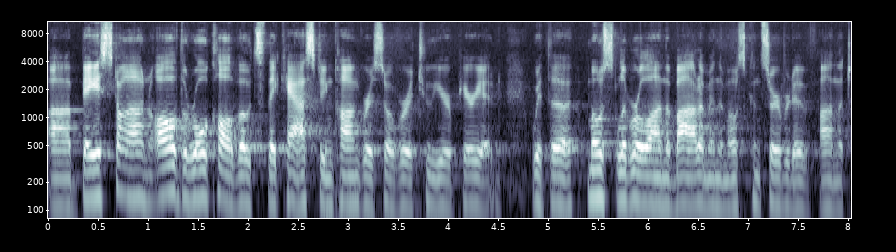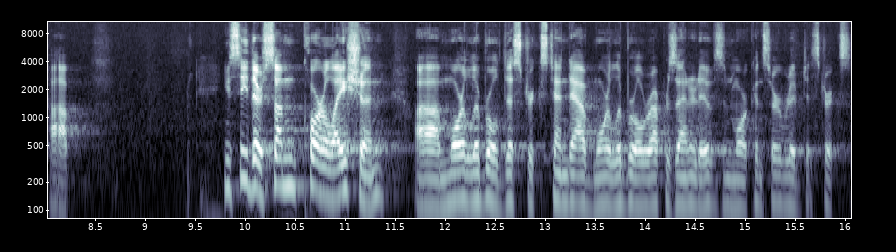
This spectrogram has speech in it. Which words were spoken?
uh, based on all the roll call votes they cast in Congress over a two year period, with the most liberal on the bottom and the most conservative on the top. You see, there's some correlation. Uh, more liberal districts tend to have more liberal representatives, and more conservative districts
